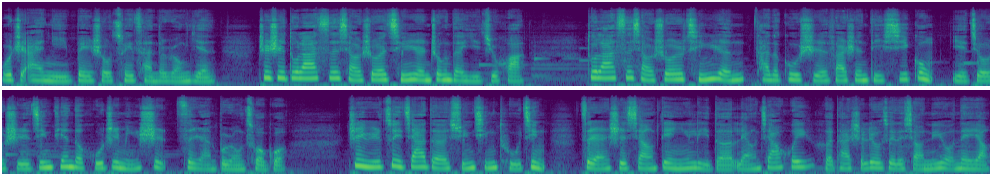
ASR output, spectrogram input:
我只爱你备受摧残的容颜，这是杜拉斯小说《情人》中的一句话。杜拉斯小说《情人》，他的故事发生地西贡，也就是今天的胡志明市，自然不容错过。至于最佳的寻情途径，自然是像电影里的梁家辉和他十六岁的小女友那样，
